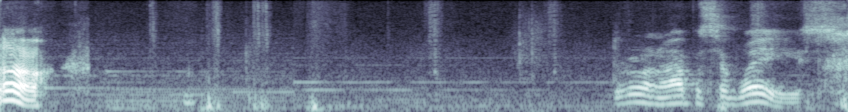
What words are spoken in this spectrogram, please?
Oh, We're going opposite ways.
